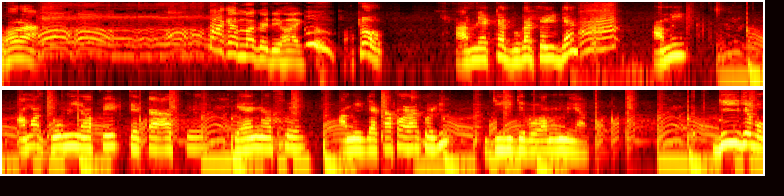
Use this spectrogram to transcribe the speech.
ভরা। তাকে কেমন করি হয়? ঘটক আপনি একটা জোগাড় করে দেন। আমি আমার জমি আছে টেকা আছে ব্যাংক আছে আমি লেখাপড়া করি দিয়ে দেবো আমার মেয়া দিয়ে দেবো।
